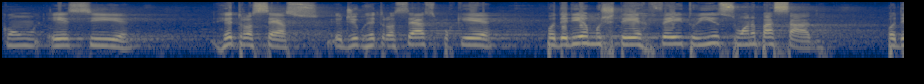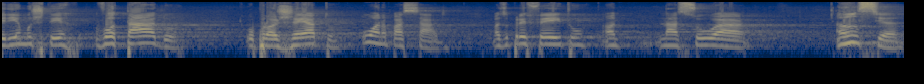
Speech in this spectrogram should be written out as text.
com esse retrocesso. Eu digo retrocesso porque poderíamos ter feito isso o ano passado. Poderíamos ter votado o projeto o ano passado. Mas o prefeito, na sua ânsia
